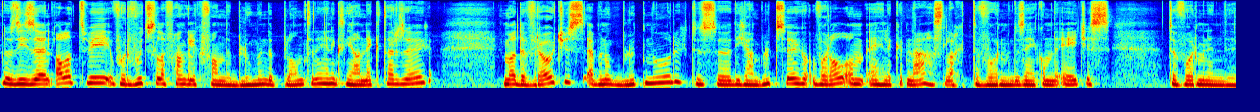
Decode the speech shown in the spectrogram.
dus die zijn alle twee voor voedsel afhankelijk van de bloemen, de planten eigenlijk. Die gaan nectar zuigen. Maar de vrouwtjes hebben ook bloed nodig, dus eh, die gaan bloed zuigen, vooral om eigenlijk het nageslacht te vormen. Dus eigenlijk om de eitjes te vormen in de,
